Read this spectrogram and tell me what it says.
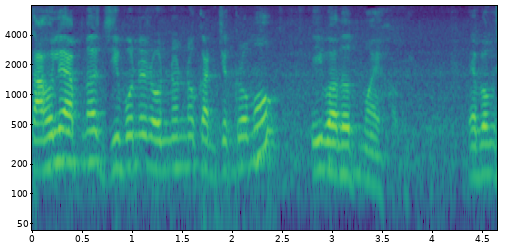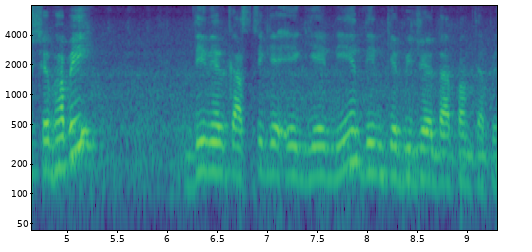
তাহলে আপনার জীবনের অন্যান্য কার্যক্রমও ইবাদতময় হবে। সেভাবেই দিনের কাজটিকে এগিয়ে নিয়ে দিনকে বিজয়ের দ্বার প্রান্তে আপনি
